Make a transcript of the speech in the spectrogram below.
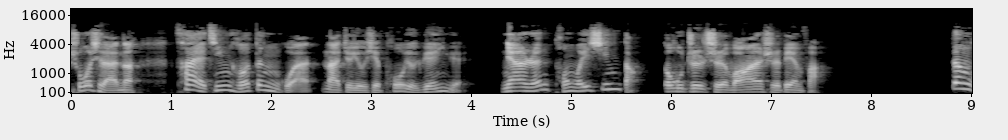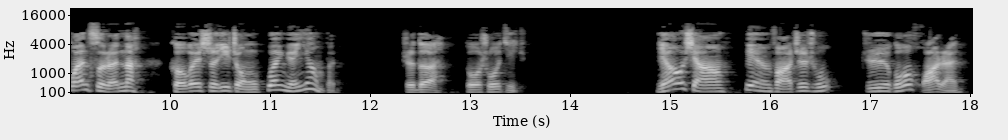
说起来呢，蔡京和邓管那就有些颇有渊源。两人同为新党，都支持王安石变法。邓管此人呢，可谓是一种官员样本，值得多说几句。遥想变法之初，举国哗然，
